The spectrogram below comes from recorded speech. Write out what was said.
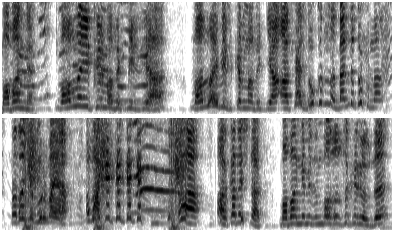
Babaanne. Vallahi kırmadık biz ya. Vallahi biz kırmadık ya. Asel dokunma. Ben de dokunma. Babaanne vurma ya. Ama kaç kaç kaç kaç. Aa, arkadaşlar babaannemizin vazosu kırıldı.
